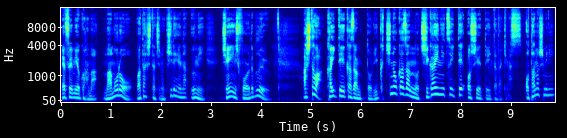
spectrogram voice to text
FM 横浜守ろう私たちのきれいな海 Change for the Blue 明日は海底火山と陸地の火山の違いについて教えていただきます。お楽しみに。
